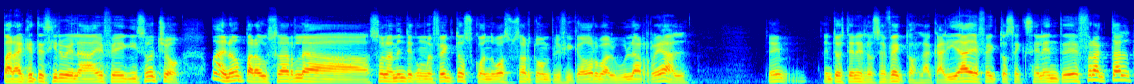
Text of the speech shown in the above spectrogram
¿Para qué te sirve la FX8? Bueno, para usarla solamente con efectos cuando vas a usar tu amplificador valvular real. Entonces tenés los efectos, la calidad de efectos excelente de Fractal,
